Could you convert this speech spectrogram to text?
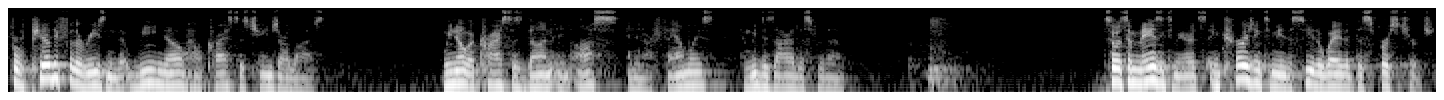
For purely for the reason that we know how Christ has changed our lives. We know what Christ has done in us and in our families, and we desire this for them. So it's amazing to me, or it's encouraging to me to see the way that this first church,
